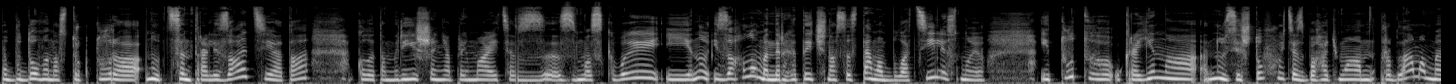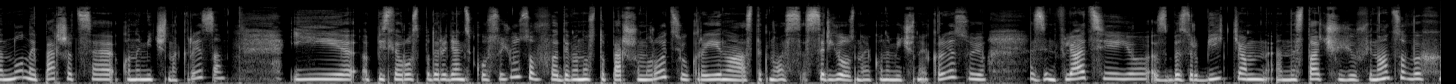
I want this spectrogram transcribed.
побудована структура, ну централізація, та коли там рішення приймається з, з Москви, і ну і загалом енергетична система була цілісною. І тут е, Україна ну зіштовхується з багатьма проблемами. Ну, найперше, це економічна криза. І після розпаду радянського союзу в 91-му році Україна стикнулася з серйозною економічною кризою, з інфляцією, з безробіттям, нестачею фінансових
